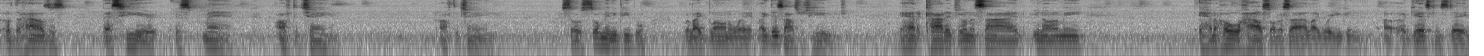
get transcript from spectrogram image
of the houses that's here is, man, off the chain. Off the chain. So, so many people were like blown away. Like, this house was huge. It had a cottage on the side, you know what I mean? It had a whole house on the side, like where you can, a, a guest can stay.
